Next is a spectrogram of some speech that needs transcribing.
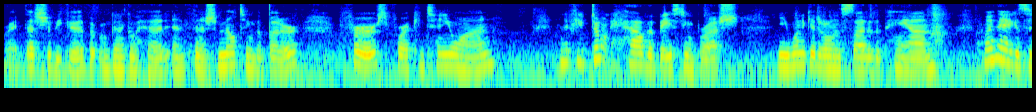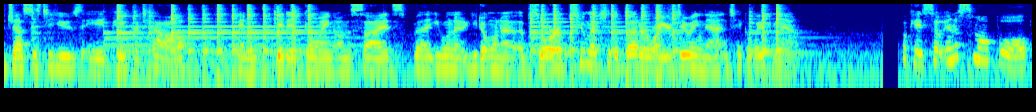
Right, that should be good, but I'm going to go ahead and finish melting the butter first before I continue on. And if you don't have a basting brush, you want to get it on the side of the pan, one thing I could suggest is to use a paper towel and get it going on the sides, but you want to you don't want to absorb too much of the butter while you're doing that and take away from that. Okay, so in a small bowl,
